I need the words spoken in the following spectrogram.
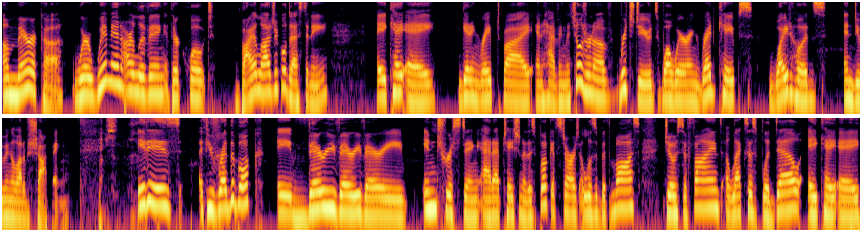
America where women are living their quote, biological destiny, aka getting raped by and having the children of rich dudes while wearing red capes, white hoods, and doing a lot of shopping. It is, if you've read the book, a very, very, very interesting adaptation of this book. It stars Elisabeth Moss, Joseph Fiennes, Alexis Bledel, aka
